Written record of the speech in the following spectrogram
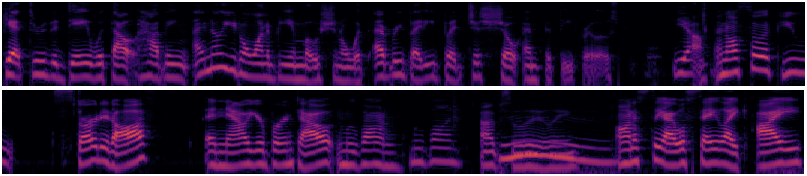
get through the day without having i know you don't want to be emotional with everybody but just show empathy for those people Yeah, And also if you started off and now you're burnt out, move on. move on absolutely. Mm. honestly i will say like i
